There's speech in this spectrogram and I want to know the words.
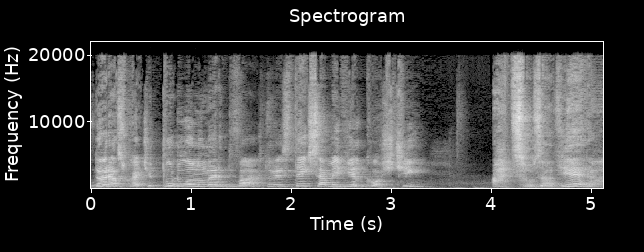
Dobra, słuchajcie, pudło numer dwa, które jest tej samej wielkości, a co zawiera?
